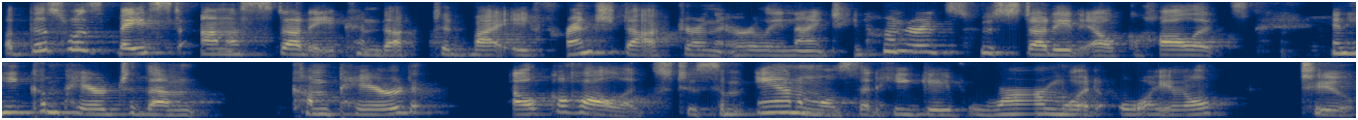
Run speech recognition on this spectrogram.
But this was based on a study conducted by a French doctor in the early 1900s who studied alcoholics, and he compared to them compared alcoholics to some animals that he gave wormwood oil to,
